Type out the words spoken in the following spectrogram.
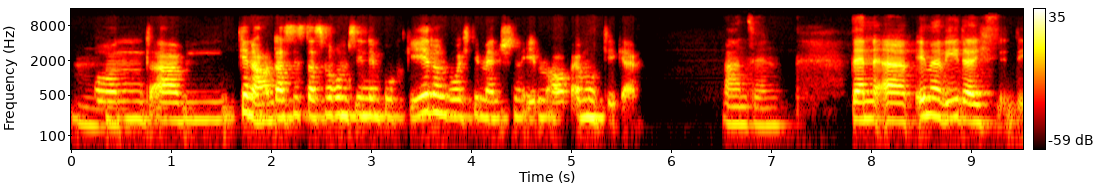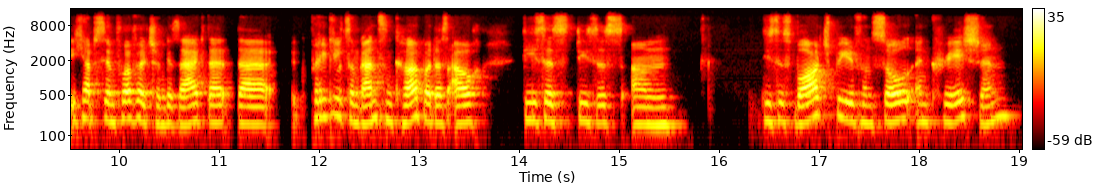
Mhm. Und ähm, genau, und das ist das, worum es in dem Buch geht und wo ich die Menschen eben auch ermutige. Wahnsinn. Denn äh, immer wieder, ich, ich habe es ja im Vorfeld schon gesagt, da, da prickelt es am ganzen Körper, dass auch dieses, dieses, ähm, dieses Wortspiel von Soul and Creation,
